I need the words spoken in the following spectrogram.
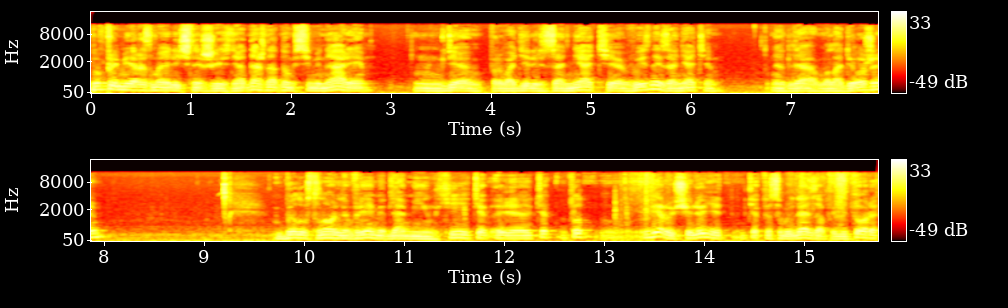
Ну, пример из моей личной жизни. Однажды на одном семинаре, где проводились занятия, выездные занятия для молодежи, было установлено время для Минхи. Те, э, те, тот, верующие люди, те, кто соблюдает заповеди Торы,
